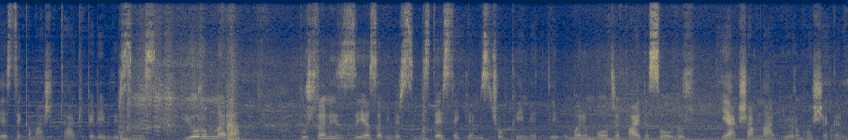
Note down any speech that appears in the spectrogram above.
destek amaçlı takip edebilirsiniz. Yorumlara burçlarınızı yazabilirsiniz. Destekleriniz çok kıymetli. Umarım bolca faydası olur. İyi akşamlar diliyorum. Hoşçakalın.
